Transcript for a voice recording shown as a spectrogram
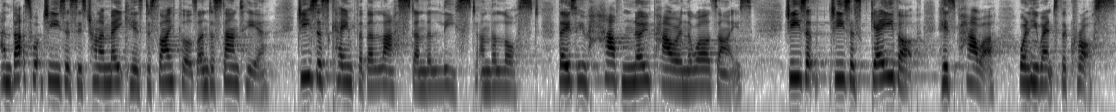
and that's what Jesus is trying to make his disciples understand here. Jesus came for the last and the least and the lost, those who have no power in the world's eyes. Jesus, Jesus gave up his power when he went to the cross.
